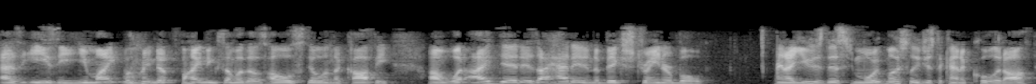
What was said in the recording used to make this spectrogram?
as easy. You might wind up finding some of those holes still in the coffee. Uh, what I did is I had it in a big strainer bowl, and I used this mo- mostly just to kind of cool it off.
